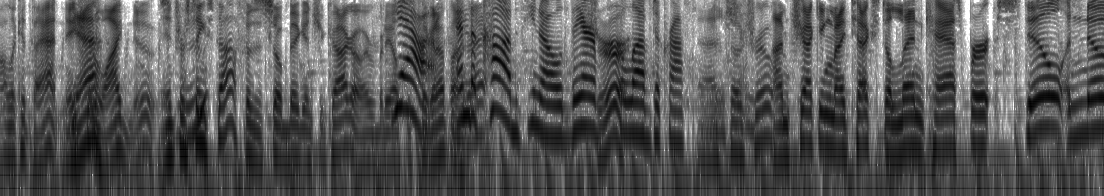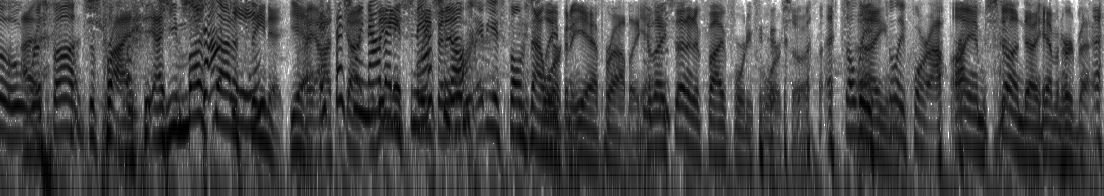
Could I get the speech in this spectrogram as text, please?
Wow, look at that. Yeah. Nationwide news. Interesting mm-hmm. stuff. Because it's so big in Chicago, everybody else is picking yeah, up on and it. And the Cubs, you know, they're Sure. beloved across the country. That's nation. so true. I'm checking my text to Len Kasper. Still no I- response. Surprise. Yeah, he must not have seen it. Yeah. Hey, Especially Scott, now that it's national. in? Maybe his phone's not working. in- Yeah, probably. Because I sent it at 544, so. It's only, I- it's only four hours. I am stunned I haven't heard back.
